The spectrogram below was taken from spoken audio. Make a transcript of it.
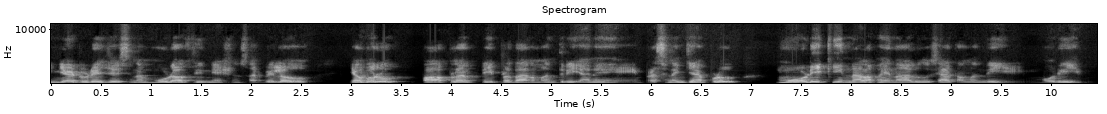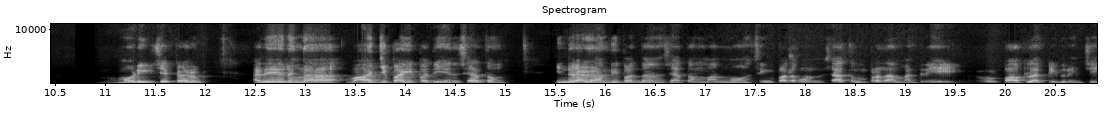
ఇండియా టుడే చేసిన మూడ్ ఆఫ్ ది నేషన్ సర్వేలో ఎవరు పాపులారిటీ ప్రధానమంత్రి అని ప్రశ్నించినప్పుడు మోడీకి నలభై నాలుగు శాతం మంది మోడీ మోడీకి చెప్పారు. అదేవిధంగా వాజ్పేయి పదిహేను శాతం ఇందిరాగాంధీ పద్నాలుగు శాతం మన్మోహన్ సింగ్ పదకొండు శాతం ప్రధానమంత్రి పాపులారిటీ గురించి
